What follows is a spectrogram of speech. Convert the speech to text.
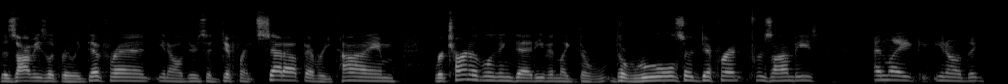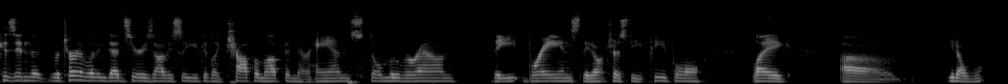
the zombies look really different. You know, there's a different setup every time. Return of the Living Dead, even like the the rules are different for zombies. And like you know, because in the Return of the Living Dead series, obviously you could like chop them up and their hands still move around. They eat brains. They don't just eat people. Like, uh, you know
